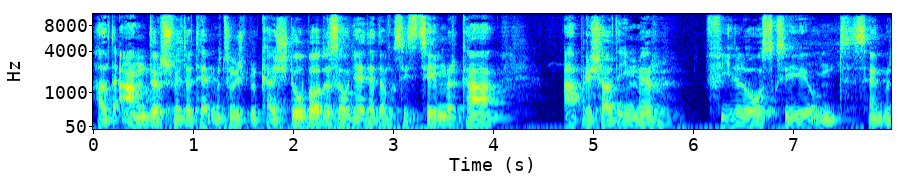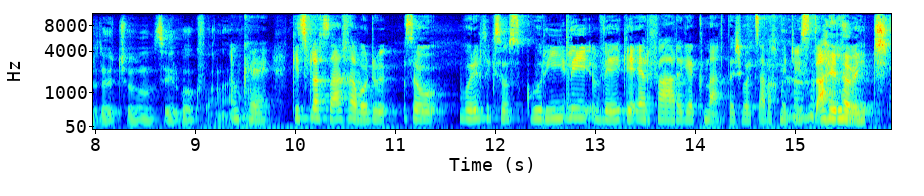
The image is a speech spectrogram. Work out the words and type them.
halt anders, weil dort hat man zum Beispiel keine Stube oder so und jeder hat einfach sein Zimmer gehabt. Aber es war halt immer viel los gewesen und das hat mir dort schon sehr gut gefallen. Okay. Gibt es vielleicht Sachen, wo du so, wo richtig so skurrile Wegeerfahrungen gemacht hast, die du jetzt einfach mit uns teilen willst?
